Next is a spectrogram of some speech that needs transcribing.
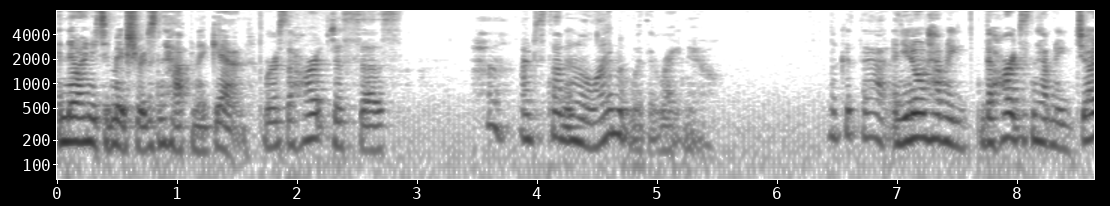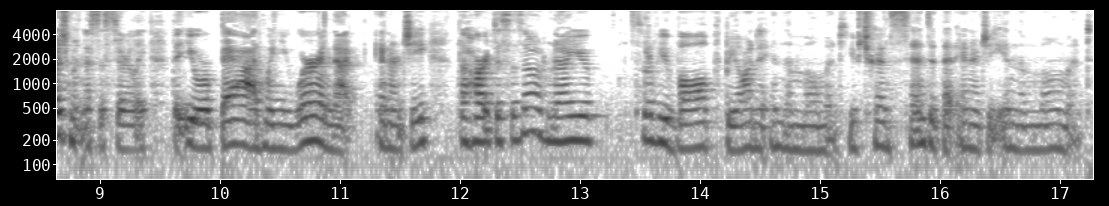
and now I need to make sure it doesn't happen again. Whereas the heart just says, huh, I'm just not in alignment with it right now. Look at that. And you don't have any, the heart doesn't have any judgment necessarily that you were bad when you were in that energy. The heart just says, oh, now you've sort of evolved beyond it in the moment. You've transcended that energy in the moment.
